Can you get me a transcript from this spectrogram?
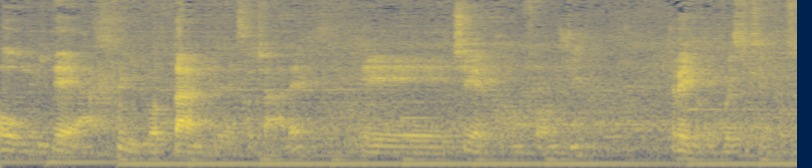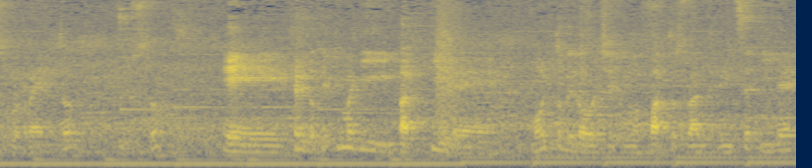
Ho un'idea importante del sociale e cerco confronti, credo che questo sia il corretto, giusto, e credo che prima di partire molto veloce, come ho fatto su altre iniziative,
